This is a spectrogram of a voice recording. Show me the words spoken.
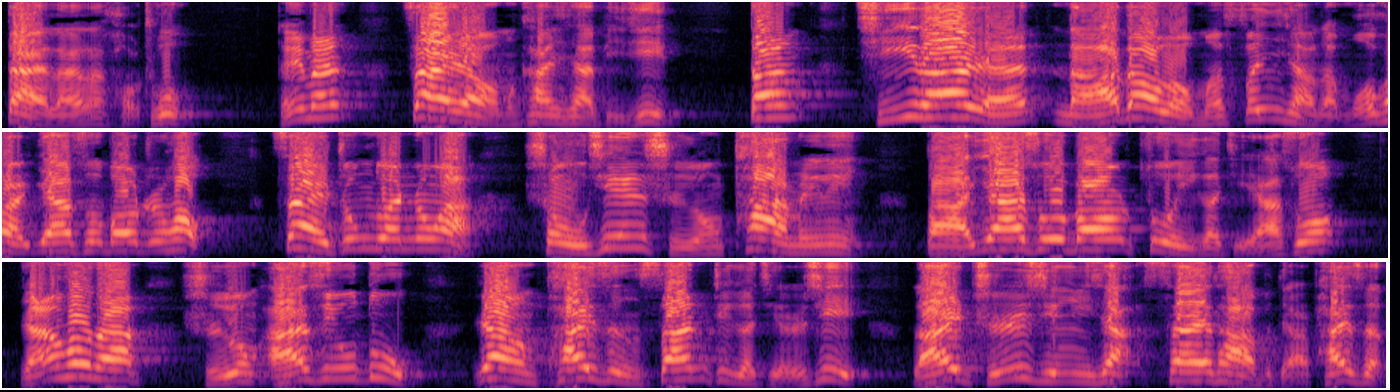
带来了好处。同学们，再让我们看一下笔记，当。其他人拿到了我们分享的模块压缩包之后，在终端中啊，首先使用 tar 命令把压缩包做一个解压缩，然后呢，使用 sudo 让 Python 三这个解释器来执行一下 setup 点 Python，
